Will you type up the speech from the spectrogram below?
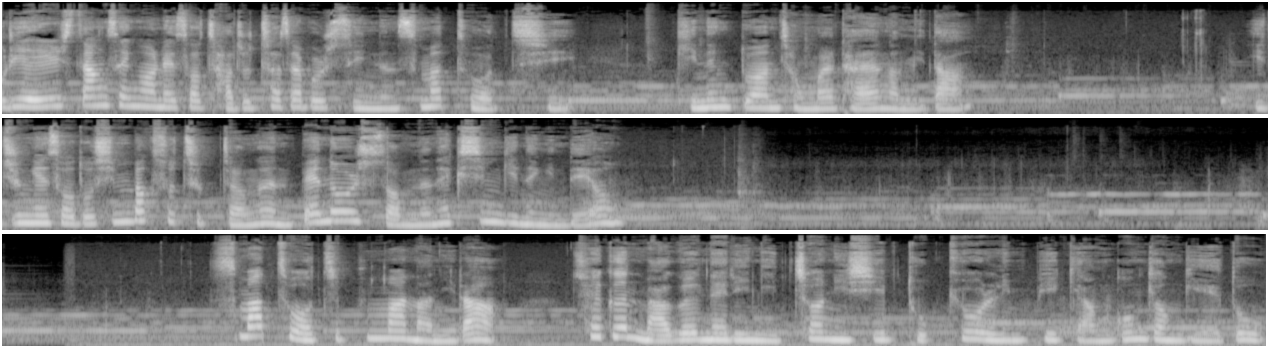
우리의 일상생활에서 자주 찾아볼 수 있는 스마트워치. 기능 또한 정말 다양합니다. 이 중에서도 심박수 측정은 빼놓을 수 없는 핵심 기능인데요. 스마트워치뿐만 아니라 최근 막을 내린 2020 도쿄올림픽 양궁 경기에도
